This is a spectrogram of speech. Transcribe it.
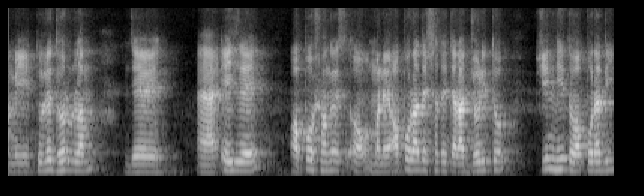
আমি তুলে ধরলাম যে এই যে অপসংস অ- মানে অপরাধের সাথে যারা জড়িত, চিহ্নিত অপরাধী,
